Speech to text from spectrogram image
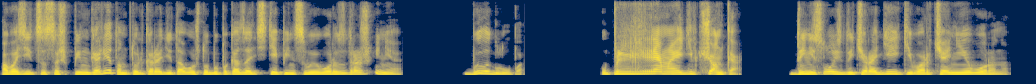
а возиться со шпингалетом только ради того, чтобы показать степень своего раздражения, было глупо. «Упрямая девчонка!» Донеслось до чародейки ворчание ворона.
